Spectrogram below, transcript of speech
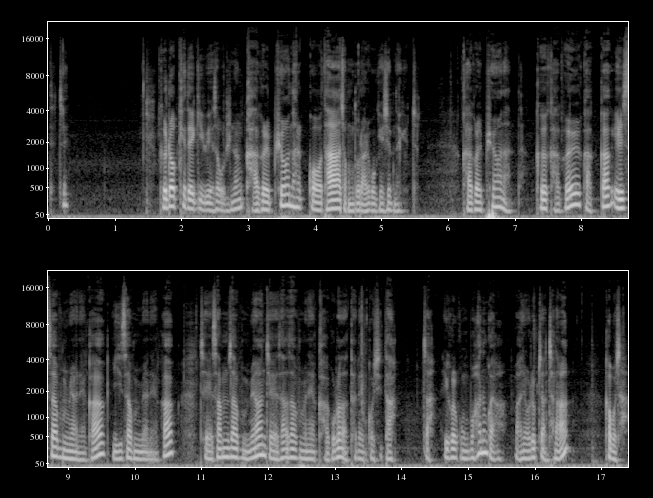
됐지? 그렇게 되기 위해서 우리는 각을 표현할 거다 정도로 알고 계시면 되겠죠. 각을 표현한다. 그 각을 각각 1사분면의 각, 2사분면의 각, 제3사분면, 제4사분면의 각으로 나타낼 것이다. 자, 이걸 공부하는 거야. 많이 어렵지 않잖아? 가보자.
